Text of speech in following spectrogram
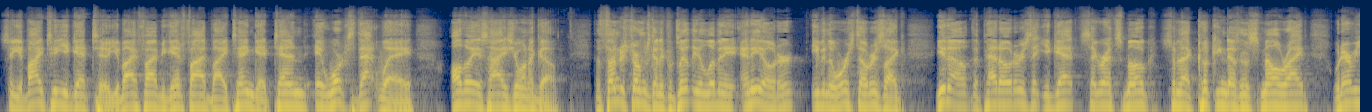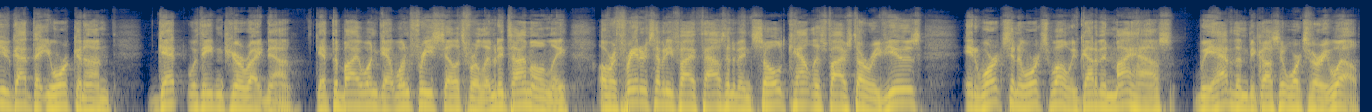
So you buy two, you get two. You buy five, you get five. Buy ten, get ten. It works that way, all the way as high as you want to go. The Thunderstorm is going to completely eliminate any odor, even the worst odors like, you know, the pet odors that you get, cigarette smoke, some of that cooking doesn't smell right. Whatever you've got that you're working on, get with Eden Pure right now. Get the buy one, get one free sale. It's for a limited time only. Over 375,000 have been sold, countless five-star reviews. It works and it works well. We've got them in my house. We have them because it works very well.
